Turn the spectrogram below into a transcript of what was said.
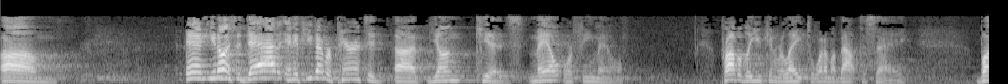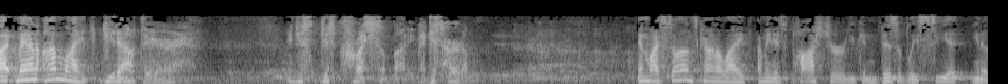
Um, and you know, as a dad, and if you've ever parented uh, young kids, male or female, probably you can relate to what I'm about to say. But man, I'm like, get out there and just just crush somebody, man, just hurt them. And my son's kind of like, I mean, his posture, you can visibly see it, you know,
